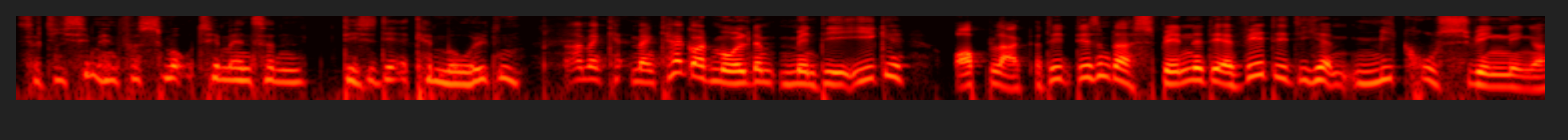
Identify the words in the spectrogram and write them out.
Så de er simpelthen for små til, man sådan decideret kan måle dem? Nej, man kan, man kan godt måle dem, men det er ikke oplagt. Og det, det, som der er spændende, det er ved det, de her mikrosvingninger,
